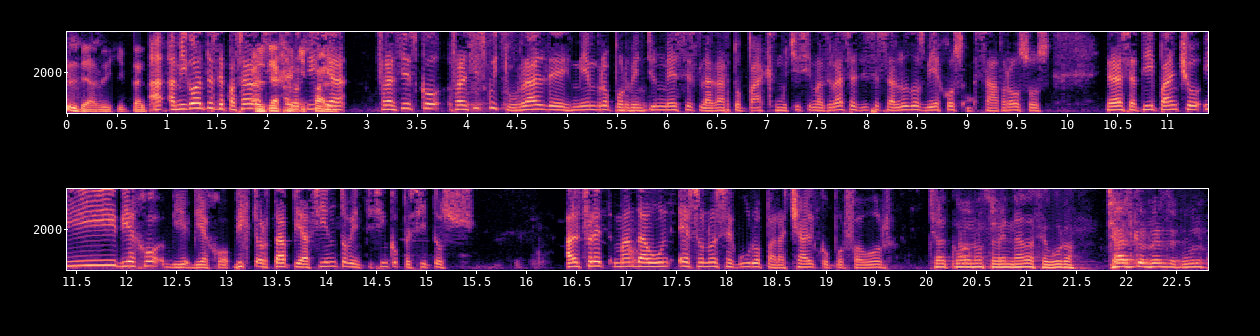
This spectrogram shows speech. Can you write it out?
El de digital. Ah, amigo, antes de pasar a la Aldea siguiente noticia, Francisco, Francisco Iturralde, miembro por 21 meses, Lagarto Pack. Muchísimas gracias. Dice saludos viejos sabrosos. Gracias a ti, Pancho. Y viejo, vie- viejo, Víctor Tapia, 125 pesitos. Alfred manda un eso no es seguro para Chalco, por favor. Chalco No, no, se ve nada seguro. Chalco no es seguro.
